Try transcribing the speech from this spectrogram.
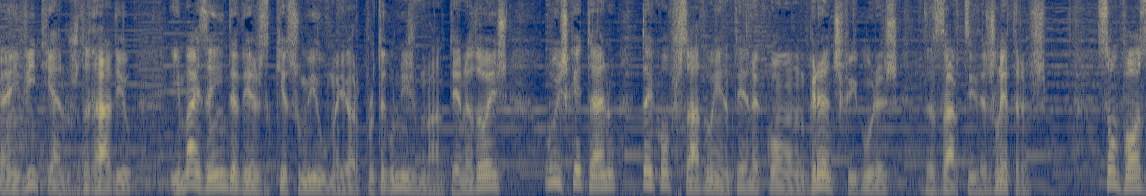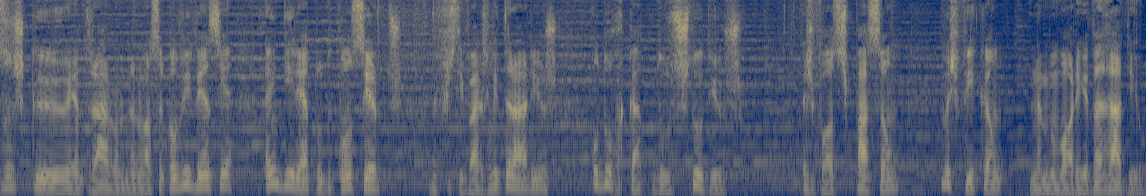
Em 20 anos de rádio, e mais ainda desde que assumiu o maior protagonismo na Antena 2, Luís Caetano tem conversado em antena com grandes figuras das artes e das letras. São vozes que entraram na nossa convivência em direto de concertos, de festivais literários ou do recato dos estúdios. As vozes passam, mas ficam na memória da rádio.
